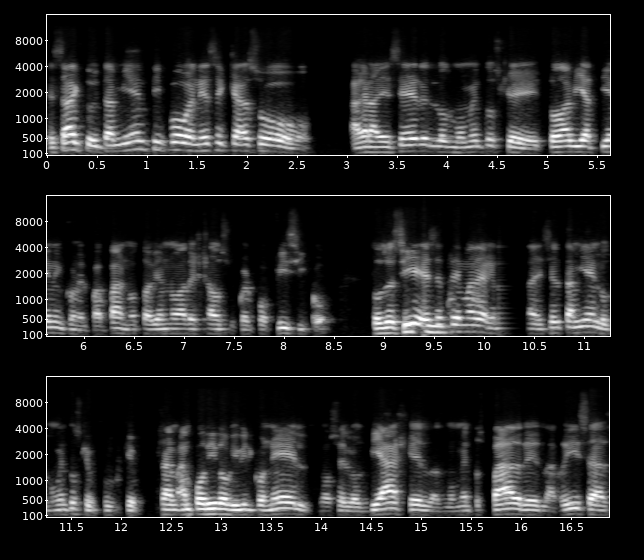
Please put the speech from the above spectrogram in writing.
Exacto, y también tipo en ese caso agradecer los momentos que todavía tienen con el papá, ¿no? Todavía no ha dejado su cuerpo físico. Entonces sí, ese tema de agradecer también los momentos que, que han podido vivir con él, no sé, los viajes, los momentos padres, las risas,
